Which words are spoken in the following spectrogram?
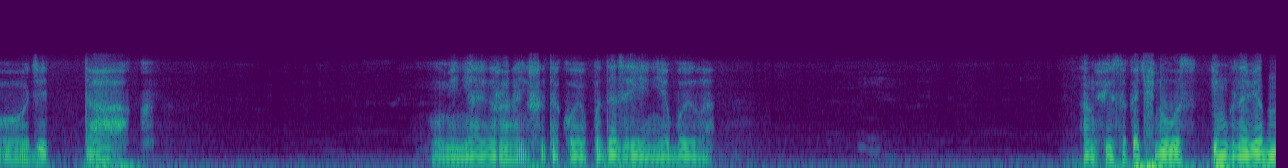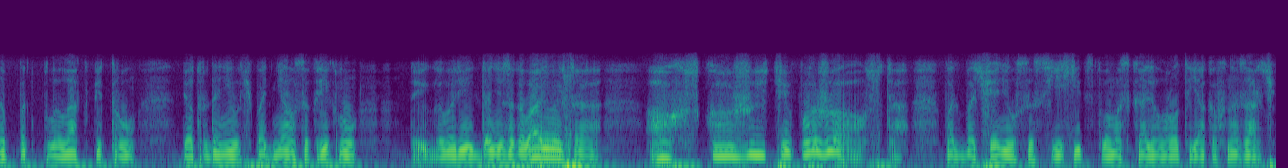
Выходит так. У меня и раньше такое подозрение было. Анфиса качнулась и мгновенно подплыла к Петру. Петр Данилович поднялся, крикнул ты говорить да не заговаривайся. Ах, скажите, пожалуйста, подбоченился с ехидством, оскалил рот Яков Назарч.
